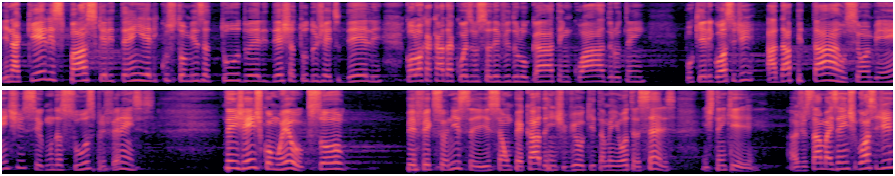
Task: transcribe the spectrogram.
E naquele espaço que ele tem, ele customiza tudo, ele deixa tudo do jeito dele, coloca cada coisa no seu devido lugar, tem quadro, tem. Porque ele gosta de adaptar o seu ambiente segundo as suas preferências. Tem gente como eu, que sou perfeccionista, e isso é um pecado, a gente viu aqui também em outras séries, a gente tem que ajustar, mas a gente gosta de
